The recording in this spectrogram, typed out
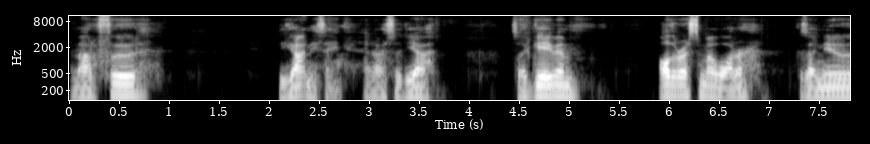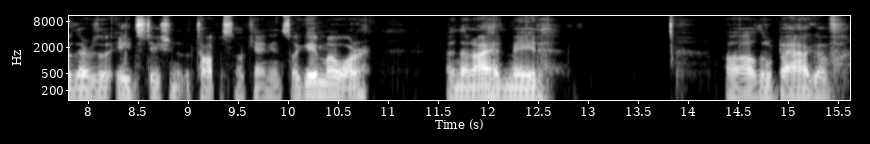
I'm out of food. You got anything?" And I said, "Yeah." So I gave him all the rest of my water because I knew there was an aid station at the top of Snow Canyon. So I gave him my water, and then I had made uh, a little bag of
